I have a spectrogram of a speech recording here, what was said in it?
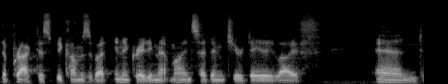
the practice becomes about integrating that mindset into your daily life and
